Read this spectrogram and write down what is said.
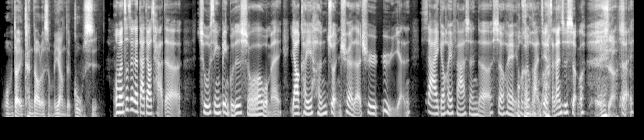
我们到底看到了什么样的故事？我们做这个大调查的初心，并不是说我们要可以很准确的去预言下一个会发生的社会或者环境灾难是什么。是啊，对，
